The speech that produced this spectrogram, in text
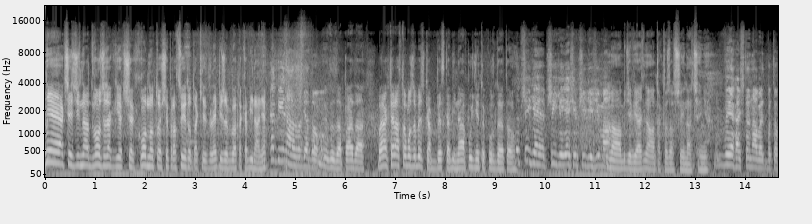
Nie, jak się jeździ na dworze, jak, jak się chłodno, to się pracuje, to takie lepiej, żeby była ta kabina, nie? Kabina, no wiadomo. Tu zapada, bo jak teraz to może być kab- bez kabiny, a później to kurde to... No przyjdzie, przyjdzie jesień, przyjdzie zima. No, będzie wiać, no tak to zawsze inaczej, nie? Wyjechać to nawet, bo to,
